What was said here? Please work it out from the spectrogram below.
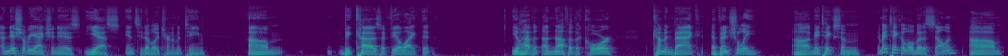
initial reaction is yes, NCAA tournament team, um, because I feel like that you'll have enough of the core coming back eventually. Uh, it may take some, it may take a little bit of selling, um,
